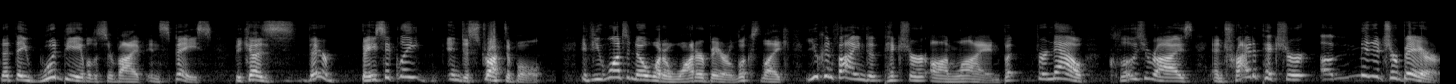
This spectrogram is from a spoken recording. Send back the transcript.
that they would be able to survive in space because they're basically indestructible. If you want to know what a water bear looks like, you can find a picture online. But for now, close your eyes and try to picture a miniature bear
